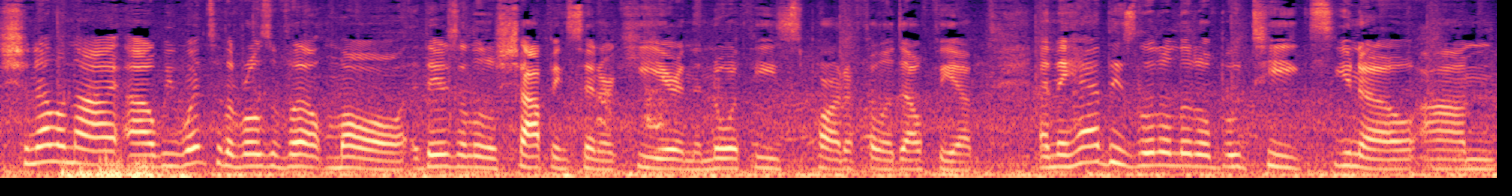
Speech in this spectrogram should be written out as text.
Chanel and I, uh, we went to the Roosevelt Mall. There's a little shopping center here in the northeast part of Philadelphia, and they had these little little boutiques, you know, um,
